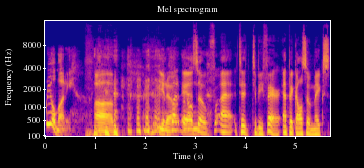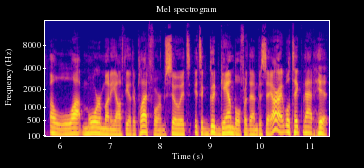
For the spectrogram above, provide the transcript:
real money. Um, you know, but, but and, also uh, to to be fair, Epic also makes a lot more money off the other platforms, so it's it's a good gamble for them to say, all right, we'll take that hit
